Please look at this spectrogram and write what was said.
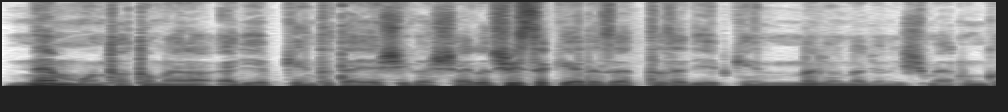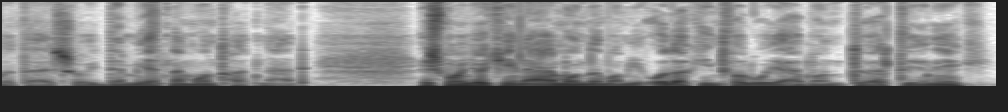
nem mondhatom el egyébként a teljes igazságot, és visszakérdezett az egyébként nagyon-nagyon ismert munkatársa, hogy de miért nem mondhatnád? És mondja, hogy én elmondom, ami odakint valójában történik,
